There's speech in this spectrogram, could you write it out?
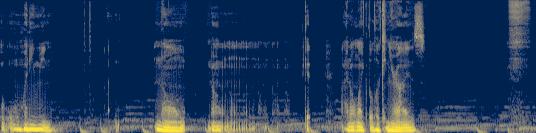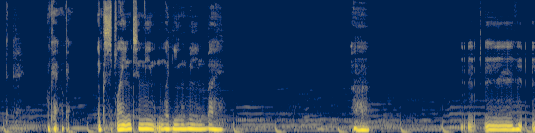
What do you mean? No, no, no, no, no, no, no. Get. I don't like the look in your eyes. Explain to me what you mean by. Uh. Mm-hmm.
